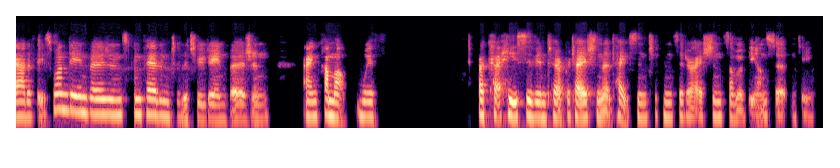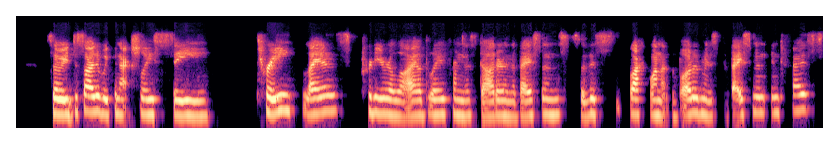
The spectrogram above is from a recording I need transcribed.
out of these 1D inversions, compare them to the 2D inversion, and come up with a cohesive interpretation that takes into consideration some of the uncertainty. So we decided we can actually see three layers pretty reliably from this data in the basins. So this black one at the bottom is the basement interface.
